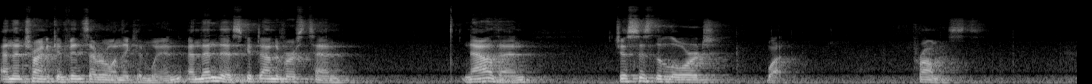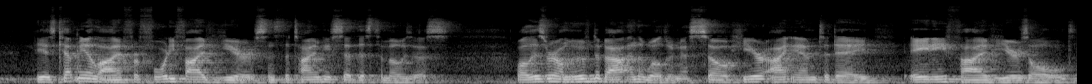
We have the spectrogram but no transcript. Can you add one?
and then trying to convince everyone they can win. And then this, skip down to verse 10. Now then, just as the Lord, what? Promised. He has kept me alive for 45 years since the time he said this to Moses, while Israel moved about in the wilderness. So here I am today, 85 years old.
